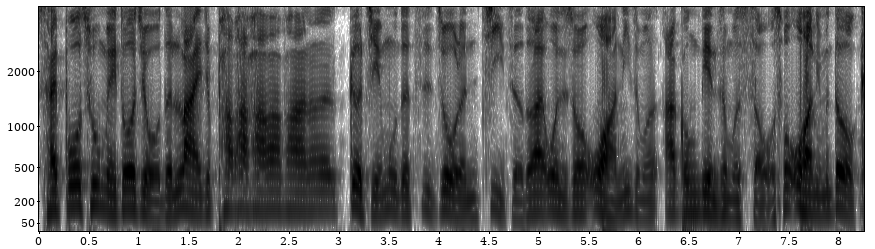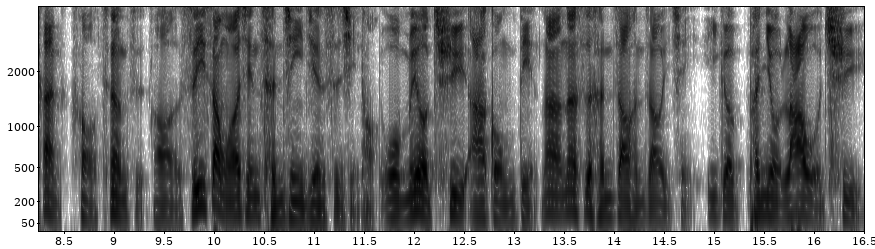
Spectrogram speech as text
才播出没多久，我的赖就啪啪啪啪啪，那各节目的制作人、记者都在问说：“哇，你怎么阿公店这么熟？”我说：“哇，你们都有看，哦，这样子哦。”实际上，我要先澄清一件事情哈，我没有去阿公店，那那是很早很早以前一个朋友拉我去，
